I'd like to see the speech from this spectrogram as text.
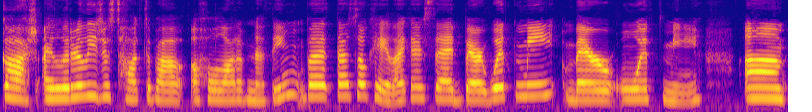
Gosh, I literally just talked about a whole lot of nothing, but that's okay. Like I said, bear with me, bear with me. Um,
